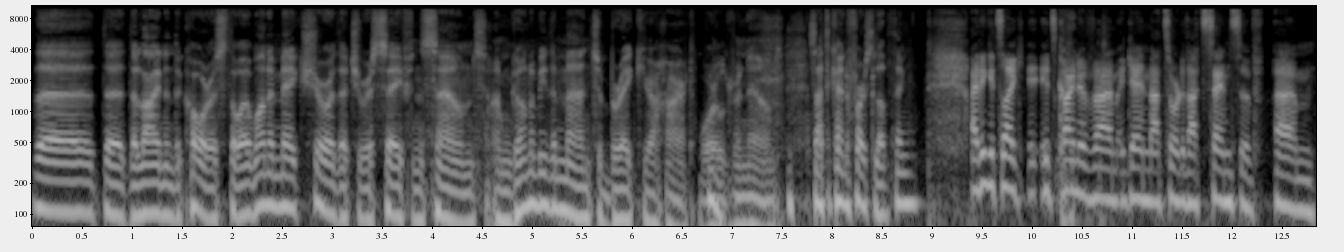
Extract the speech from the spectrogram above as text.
the, the, the line in the chorus, though I want to make sure that you are safe and sound. I'm going to be the man to break your heart, world renowned. Is that the kind of first love thing? I think it's like it's kind of um, again that sort of that sense of um,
